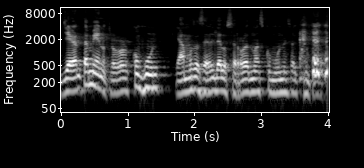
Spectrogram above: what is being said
llegan también, otro error común, ya vamos a hacer el de los errores más comunes al comprar.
